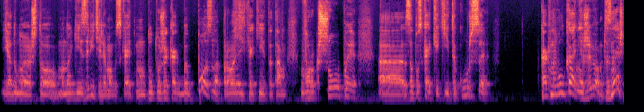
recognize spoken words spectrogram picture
я думаю, что многие зрители могут сказать, ну, тут уже как бы поздно проводить какие-то там воркшопы, э, запускать какие-то курсы. Как на вулкане живем. Ты знаешь,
